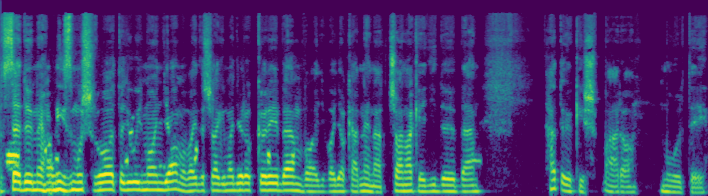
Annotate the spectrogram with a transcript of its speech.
szedőmechanizmus volt, hogy úgy mondjam, a vajdasági magyarok körében, vagy, vagy akár Nenát Csanak egy időben, hát ők is már a múlté.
